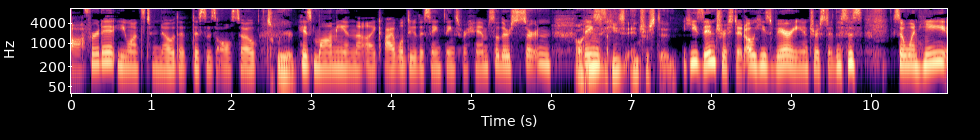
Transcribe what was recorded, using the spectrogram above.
offered it. He wants to know that this is also It's weird. his mommy and that like I will do the same things for him. So there's certain Oh, things he's he's interested. he's interested. Oh, he's very interested. This is so when he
